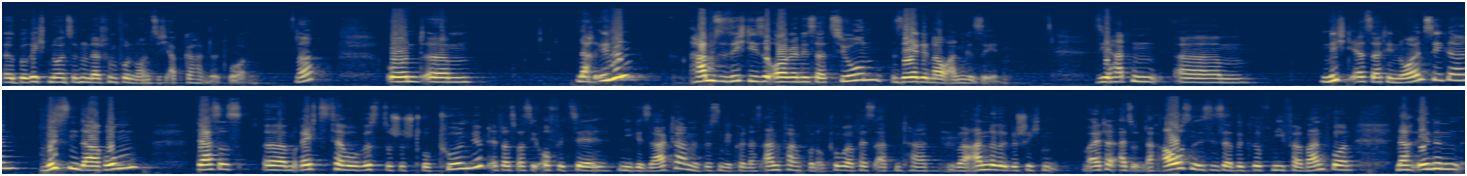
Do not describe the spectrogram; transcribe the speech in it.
äh, Bericht 1995 abgehandelt worden. Ne? Und ähm, nach innen haben sie sich diese Organisation sehr genau angesehen. Sie hatten ähm, nicht erst seit den 90ern Wissen darum, dass es ähm, rechtsterroristische Strukturen gibt, etwas, was sie offiziell nie gesagt haben. Wir wissen, wir können das anfangen von Oktoberfestattentaten über andere Geschichten weiter. Also nach außen ist dieser Begriff nie verwandt worden. Nach innen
